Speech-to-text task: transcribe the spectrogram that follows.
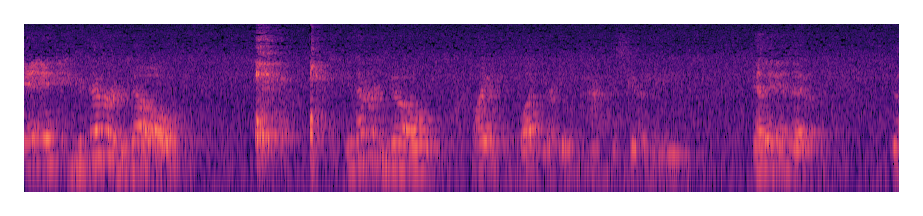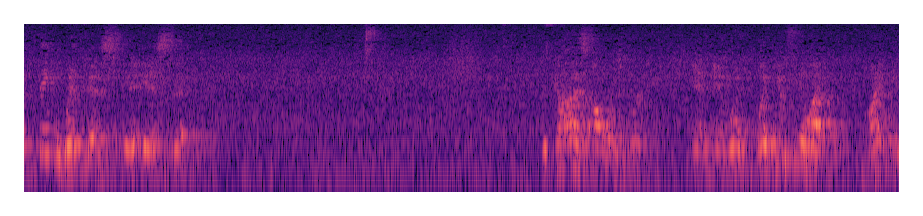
and, and you never know. You never know quite what your impact is going to be. And, and the, the thing with this is, is that, that God is always working. And, and when what you feel like might be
